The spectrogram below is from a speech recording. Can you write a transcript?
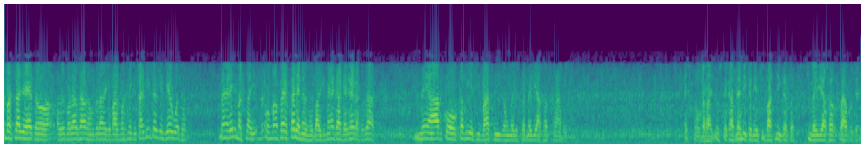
مسئلہ جو ہے تو ابھی مولانا صاحب رحمۃ اللہ کے پاس مسئلے کی تحقیق کر کے گیا ہوا تھا میں نے کہا جی مسئلہ پہلے میں نے بات کی میں نے کہا ڈاکٹر صاحب میں آپ کو کبھی ایسی بات نہیں کہوں گا جس پر میری آفت خراب ہو جائے اس کو ڈرا اس نے کہا میں بھی کبھی ایسی بات نہیں کرتا کہ میری آفت خراب ہو جائے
